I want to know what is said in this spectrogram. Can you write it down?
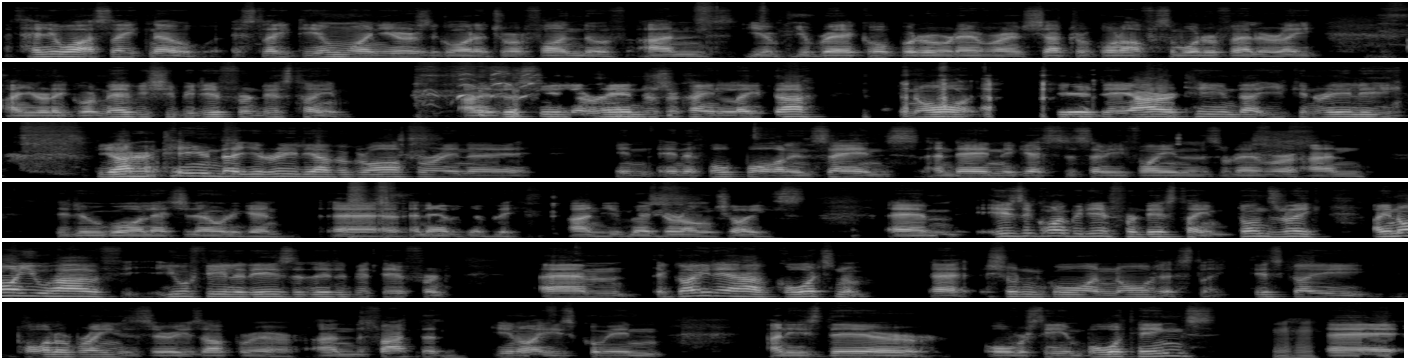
I tell you what it's like now. It's like the young one years ago that you were fond of, and you, you break up with her or whatever, and Shatter going off with some other fella, right? And you're like, well, maybe she'd be different this time. And I just feel the Rangers are kind of like that. You know, they, they are a team that you can really, they are a team that you really have a grapher in a in in a footballing sense, and then it gets to the semi-finals, whatever, and they do go and let you down again, uh, inevitably, and you've made the wrong choice. Um, is it going to be different this time? Duns like I know you have, you feel it is a little bit different. Um, the guy they have coaching them uh, shouldn't go unnoticed. Like this guy, Paul O'Brien's a serious operator, and the fact that you know he's come in and he's there overseeing both things. Mm-hmm. Uh,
